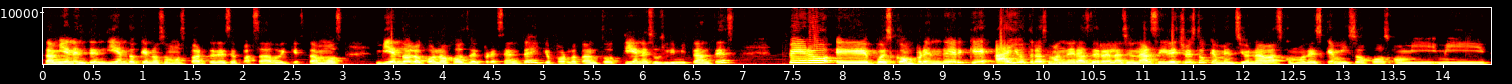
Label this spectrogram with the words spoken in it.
también entendiendo que no somos parte de ese pasado y que estamos viéndolo con ojos del presente y que por lo tanto tiene sus limitantes pero eh, pues comprender que hay otras maneras de relacionarse. Y de hecho esto que mencionabas, como de es que mis ojos o mi,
